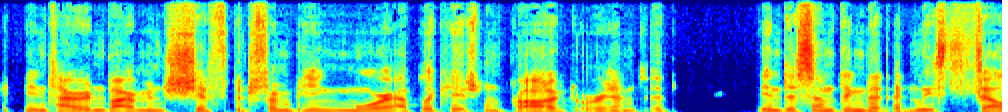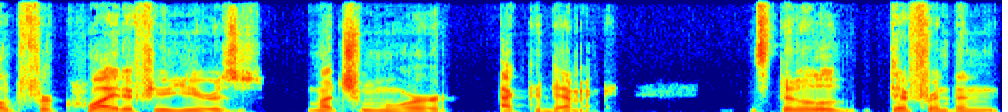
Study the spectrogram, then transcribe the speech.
the entire environment shifted from being more application and product oriented into something that at least felt for quite a few years much more academic. Still different than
